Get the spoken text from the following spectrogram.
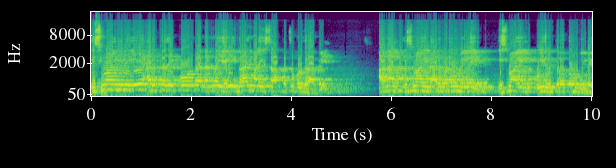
இஸ்மாயிலேயே அறுத்ததை போன்ற நன்மையை இப்ராஹிம் அலி இஸ்லாம் பெற்றுக்கொள்கிறார்கள் ஆனால் இஸ்மாயில் அறுபடவும் இல்லை இஸ்மாயில் உயிர் துறக்கவும் இல்லை.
